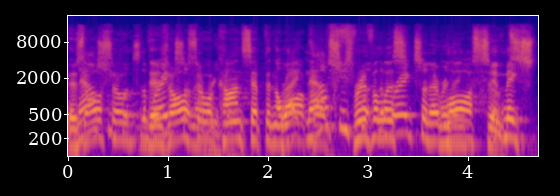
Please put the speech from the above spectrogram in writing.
There's Now also- the there's also a concept in the right? law now called she's frivolous the on lawsuits. It makes it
